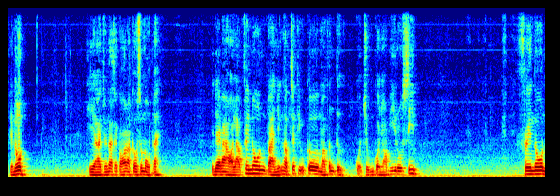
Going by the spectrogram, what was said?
phenol thì à, chúng ta sẽ có là câu số 1 đây. Thì đề bài hỏi là phenol và những hợp chất hữu cơ mà phân tử của chúng có nhóm hydroxin phenol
